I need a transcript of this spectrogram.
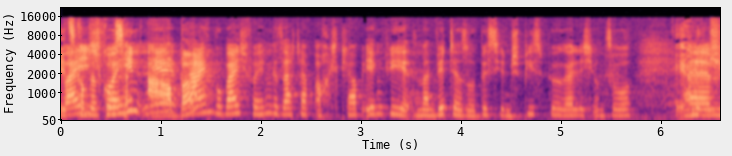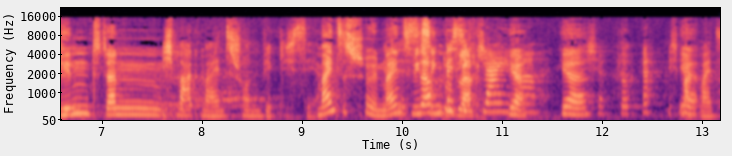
Wobei kommt ich das große vorhin, nee, Aber. nein, wobei ich vorhin gesagt habe, ach, ich glaube irgendwie, man wird ja so ein bisschen spießbürgerlich und so. Ja, Ähm, Kind, dann. Ich mag Mainz schon wirklich sehr. Meins ist schön. Meins ist wie auch ein singt und bisschen lacht. kleiner. Ja, ja. Ich, so, ja, ich mag ja. Mainz.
